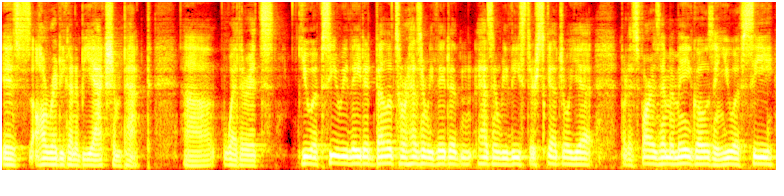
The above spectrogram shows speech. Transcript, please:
is already going to be action packed. Uh, whether it's UFC related. Bellator hasn't related hasn't released their schedule yet, but as far as MMA goes and UFC,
